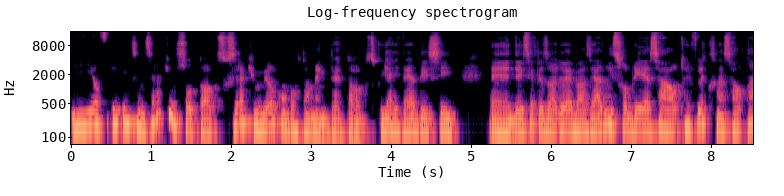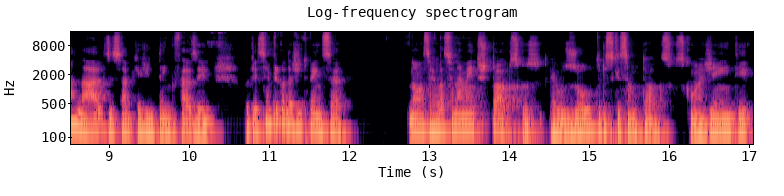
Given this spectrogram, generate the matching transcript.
e eu fiquei pensando, será que eu sou tóxico? Será que o meu comportamento é tóxico? E a ideia desse, é, desse episódio é baseado em sobre essa auto-reflexão, essa auto-análise, sabe, que a gente tem que fazer. Porque sempre quando a gente pensa, nossa, relacionamentos tóxicos. É os outros que são tóxicos com a gente,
